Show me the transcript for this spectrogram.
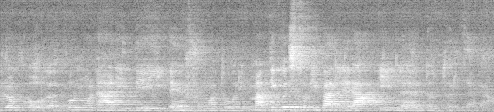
bronco-polmonari dei eh, fumatori, ma di questo vi parlerà il dottor Zagà.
